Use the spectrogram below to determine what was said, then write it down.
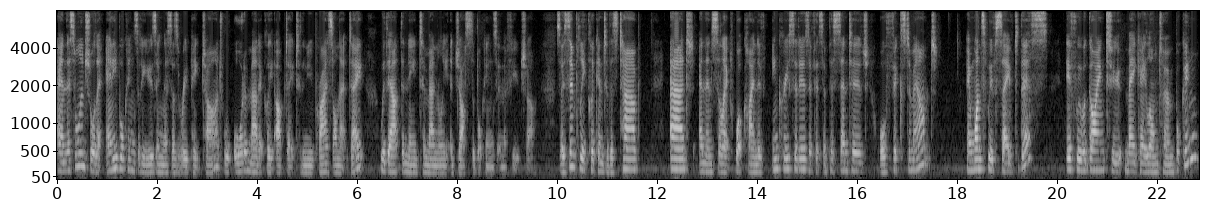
and this will ensure that any bookings that are using this as a repeat charge will automatically update to the new price on that date without the need to manually adjust the bookings in the future. So simply click into this tab, add, and then select what kind of increase it is, if it's a percentage or fixed amount. And once we've saved this, if we were going to make a long-term booking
